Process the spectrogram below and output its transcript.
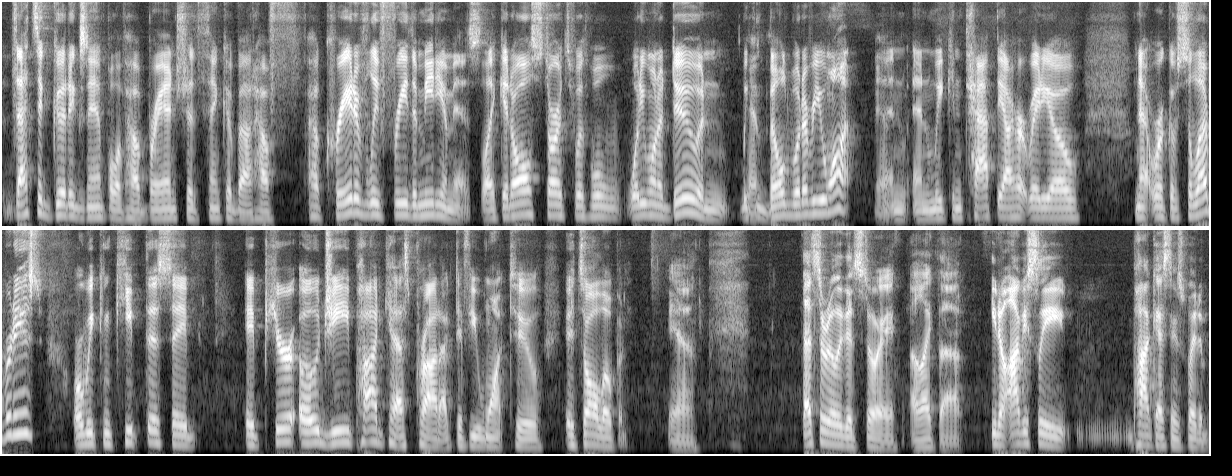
That's a good example of how brands should think about how f- how creatively free the medium is. Like it all starts with, well, what do you want to do, and we can build whatever you want, Yep. and and we can tap the iHeartRadio network of celebrities, or we can keep this a a pure OG podcast product if you want to. It's all open. Yeah. That's a really good story. I like that. You know, obviously, podcasting has played a,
